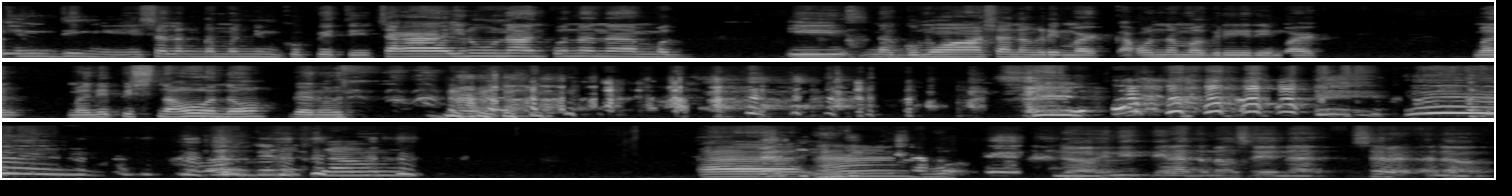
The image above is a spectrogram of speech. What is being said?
ending eh. Isa lang naman yung gupit eh. Tsaka inuunahan ko na na mag i, na gumawa siya ng remark. Ako na magre-remark. Man, manipis na ho, no? Ganun. Ang ganun lang. Ah, Pero hindi Ah. ano, hindi tinatanong sa'yo na, Sir, ano,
